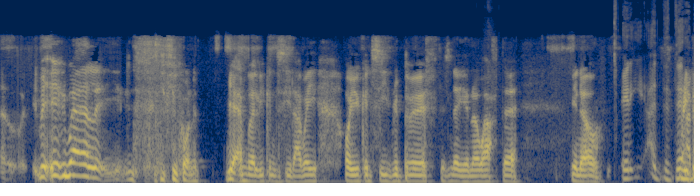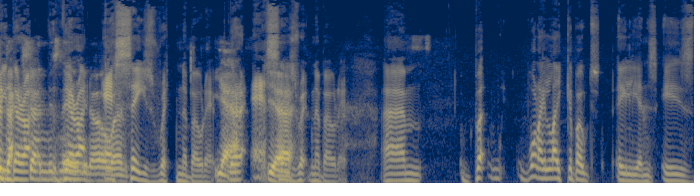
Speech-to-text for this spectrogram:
well, if you want to, yeah, well, you can see that way, or you can see rebirth, isn't it? You know, after, you know, it, uh, th- there, I mean, there are, there it, are you know, and- essays written about it. Yeah, there are essays yeah. written about it. Um, but what I like about Aliens is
